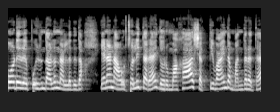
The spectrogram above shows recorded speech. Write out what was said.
கோடு இருந்தாலும் நல்லது தான் ஏன்னா நான் ஒரு சொல்லித்தரேன். இது ஒரு மகா சக்தி வாய்ந்த மந்திரத்தை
